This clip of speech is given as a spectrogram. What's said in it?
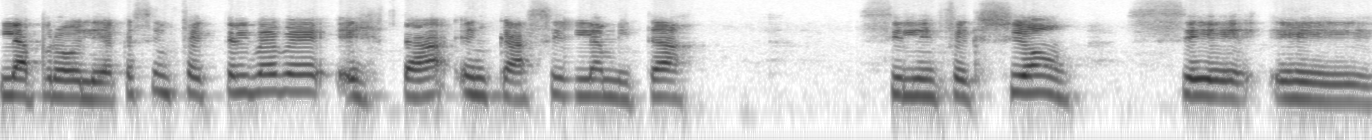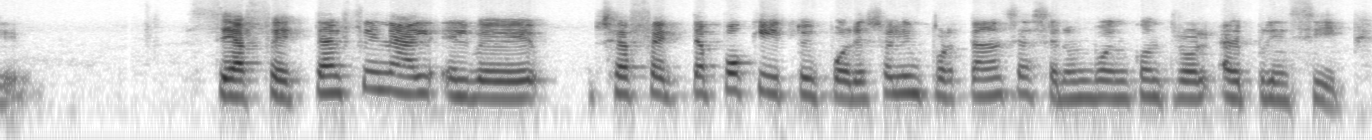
la probabilidad que se infecte el bebé está en casi la mitad. Si la infección se, eh, se afecta al final, el bebé se afecta poquito y por eso la importancia de hacer un buen control al principio.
